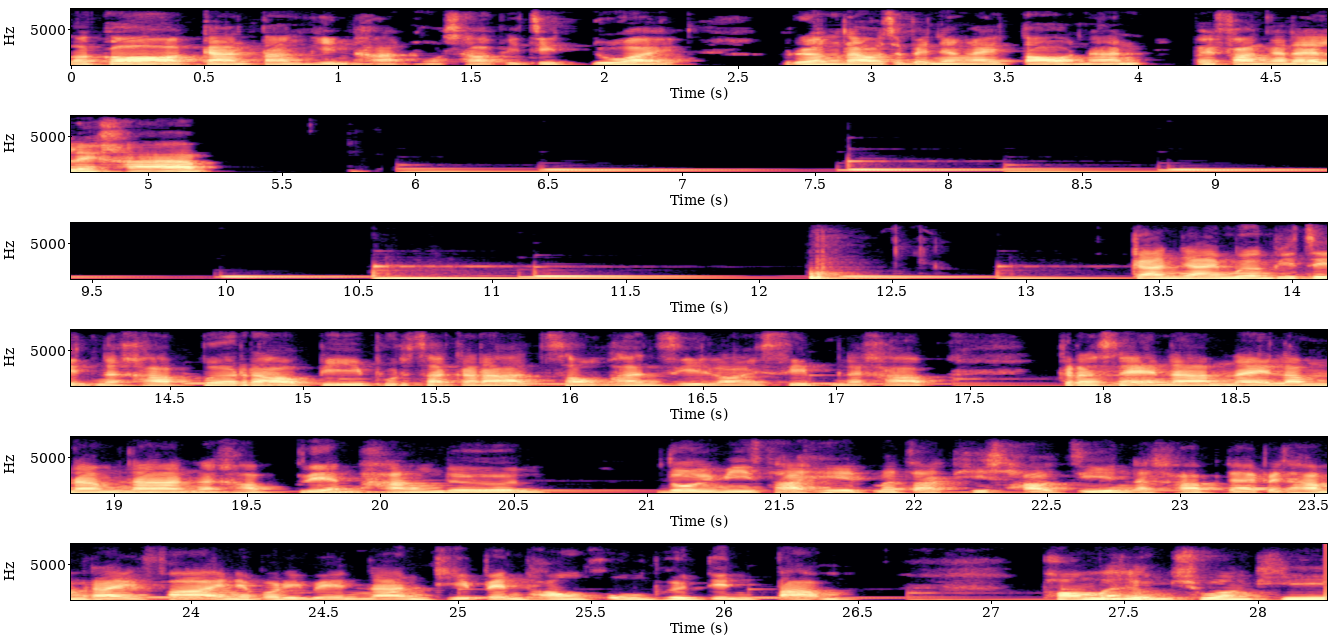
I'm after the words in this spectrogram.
แล้วก็การตั้งถิ่นฐานของชาวพิจิตรด้วย เรื่องราวจะเป็นยังไงต่อนั้น ไปฟังกันได้เลยครับ การย้ายเมืองพิจิตรนะครับเมื่อเราปีพุทธศักราช 2410 นะครับ กระแสน้ำในลำน้ำน่านนะครับ เปลี่ยนทางเดิน โดยมีสาเหตุมาจากที่ชาวจีนนะครับ ได้ไปทำไร่ฝ้ายในบริเวณนั้นที่เป็นท้องคุ้งพื้นดินต่ำพอเมื่อถึงช่วงที่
